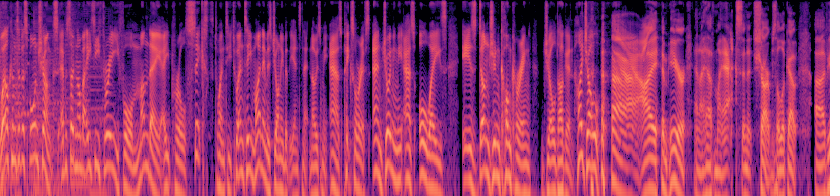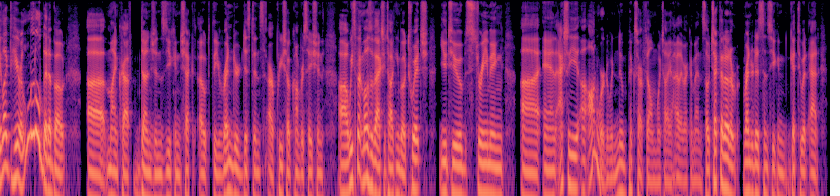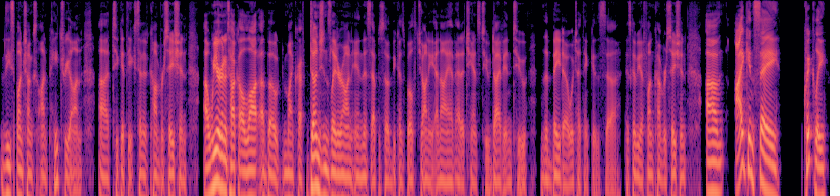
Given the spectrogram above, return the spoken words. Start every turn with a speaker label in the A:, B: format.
A: Welcome to the Spawn Chunks, episode number 83 for Monday, April 6th, 2020. My name is Jonny, but the internet knows me as Pixel Riffs, and joining me as always is dungeon conquering Joel Duggan. Hi, Joel.
B: I am here, and I have my axe, and it's sharp, so look out. Uh, if you'd like to hear a little bit about uh, Minecraft Dungeons, you can check out the render distance, our pre-show conversation. Uh, we spent most of actually talking about Twitch, YouTube, streaming, uh, and actually uh, Onward with new Pixar film, which I highly recommend. So check that out at render distance. You can get to it at the Spawn Chunks on Patreon uh, to get the extended conversation. Uh, we are going to talk a lot about Minecraft Dungeons later on in this episode because both Jonny and I have had a chance to dive into the beta, which I think is uh, is going to be a fun conversation. Um, I can say quickly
